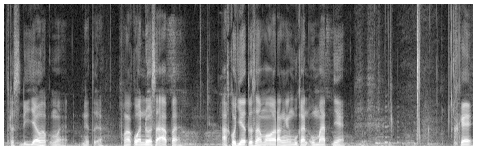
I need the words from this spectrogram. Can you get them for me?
Terus dijawab sama gitu, pengakuan dosa apa? Aku jatuh sama orang yang bukan umatnya. Oke,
